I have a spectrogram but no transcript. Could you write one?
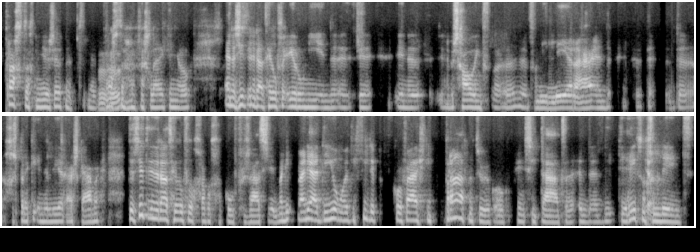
prachtig neerzet, met, met prachtige vergelijkingen ook. En er zit inderdaad heel veel ironie in de, in de, in de beschouwing van die leraar en de, de, gesprekken in de leraarskamer. Er zit inderdaad heel veel grappige conversatie in. Maar, die, maar ja, die jongen, die Philip Corvage, die praat natuurlijk ook in citaten. En die, die heeft een geleend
